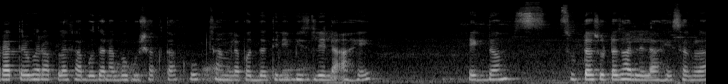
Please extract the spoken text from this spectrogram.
रात्रभर आपला साबुदाणा बघू शकता. खूप चांगल्या पद्धतीने भिजलेला आहे. एकदम सुट्टा सुट्टा झालेला आहे सगळा.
